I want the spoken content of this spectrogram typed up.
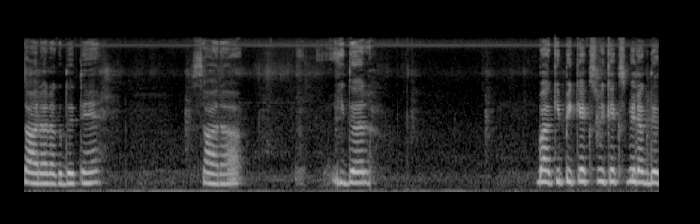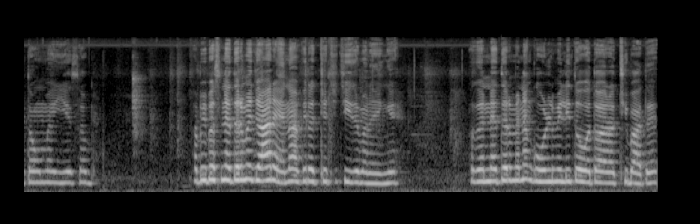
सारा रख देते हैं। सारा इधर। बाकी पिकेक्स विकेक्स भी रख देता हूँ मैं, ये सब। अभी बस नेदर में जा रहे हैं ना, फिर अच्छी अच्छी चीज़ें बनाएँगे। अगर नेदर में ना गोल्ड मिली तो वो तो और अच्छी बात है।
